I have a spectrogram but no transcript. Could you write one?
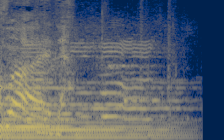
blood.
